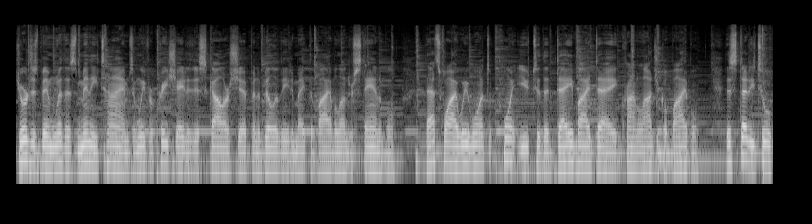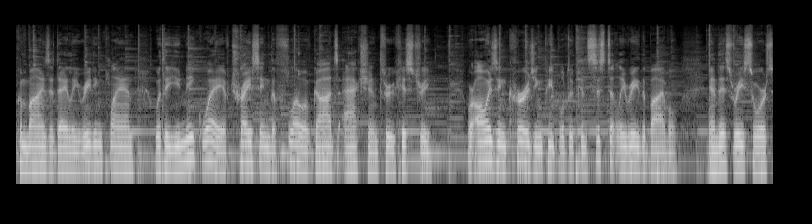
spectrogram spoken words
George has been with us many times, and we've appreciated his scholarship and ability to make the Bible understandable. That's why we want to point you to the day by day chronological Bible. This study tool combines a daily reading plan with a unique way of tracing the flow of God's action through history. We're always encouraging people to consistently read the Bible, and this resource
